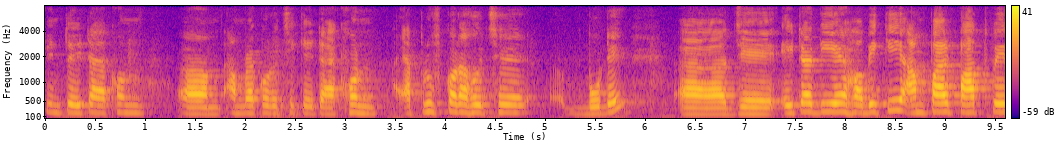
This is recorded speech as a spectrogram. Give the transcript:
কিন্তু এটা এখন আমরা করেছি কি এটা এখন অ্যাপ্রুভ করা হয়েছে বোর্ডে যে এটা দিয়ে হবে কি আম্পায়ার পাথওয়ে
